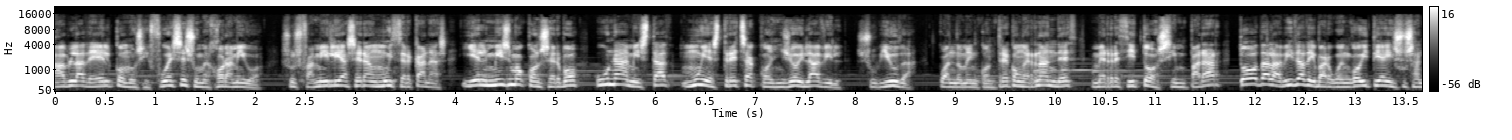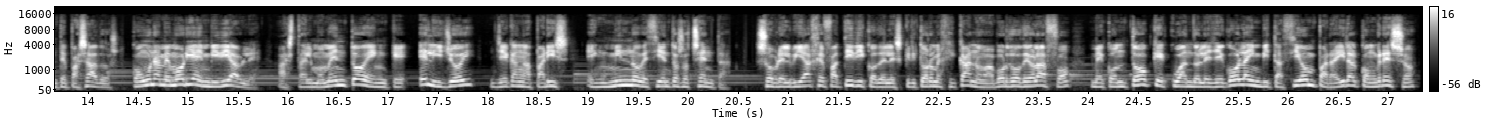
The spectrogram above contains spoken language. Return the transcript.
habla de él como si fuese su mejor amigo. Sus familias eran muy cercanas, y él mismo conservó una amistad muy estrecha con Joy Laville, su viuda. Cuando me encontré con Hernández, me recitó sin parar toda la vida de Ibargüengoitia y sus antepasados, con una memoria envidiable, hasta el momento en que él y Joy llegan a París, en 1980. Sobre el viaje fatídico del escritor mexicano a bordo de Olafo, me contó que cuando le llegó la invitación para ir al Congreso,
